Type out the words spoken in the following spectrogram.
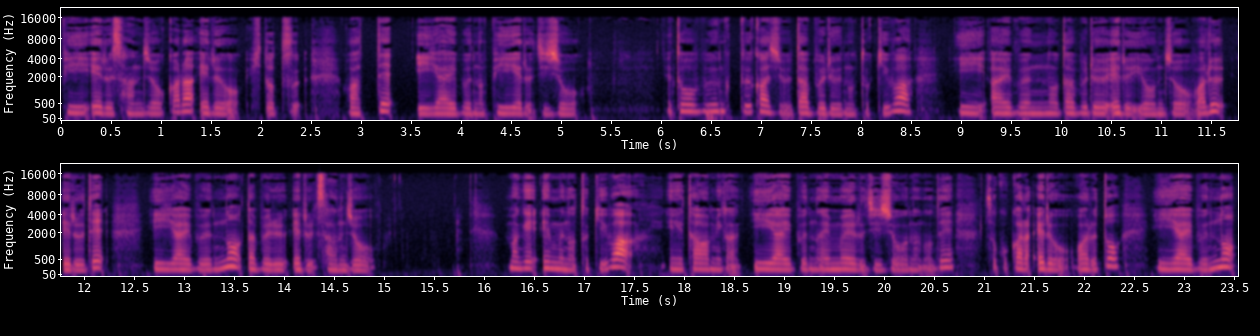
PL3 乗から L を1つ割って EI 分の PL 次乗。等分荷重 W の時は EI 分の WL4 乗割る L で EI 分の WL3 乗曲げ M の時は、えー、たわみが EI 分の ML 次乗なのでそこから L を割ると EI 分の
